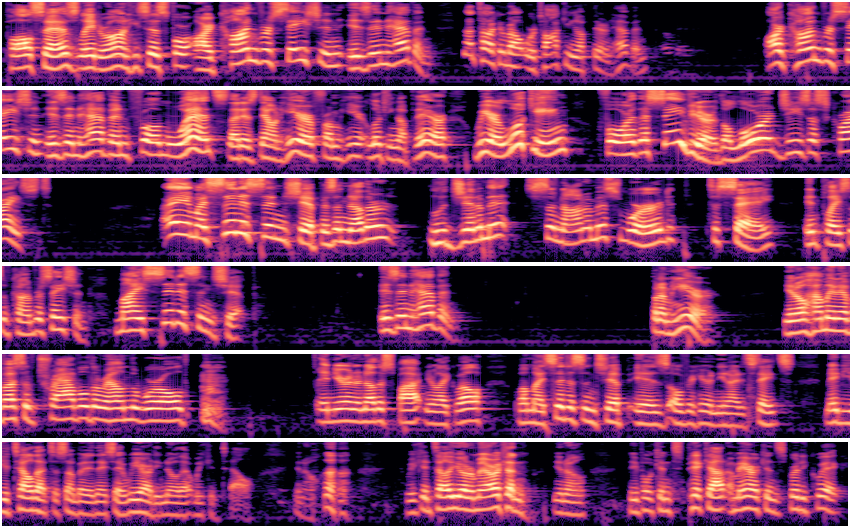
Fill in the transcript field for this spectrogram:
Paul says later on, he says, For our conversation is in heaven. Not talking about we're talking up there in heaven. Our conversation is in heaven from whence, that is down here, from here, looking up there, we are looking for the Savior, the Lord Jesus Christ. Hey, my citizenship is another legitimate, synonymous word to say in place of conversation. My citizenship is in heaven. But I'm here. You know, how many of us have traveled around the world and you're in another spot and you're like, well, well, my citizenship is over here in the United States. Maybe you tell that to somebody and they say, we already know that, we can tell. You know, we can tell you're American, you know. People can pick out Americans pretty quick,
